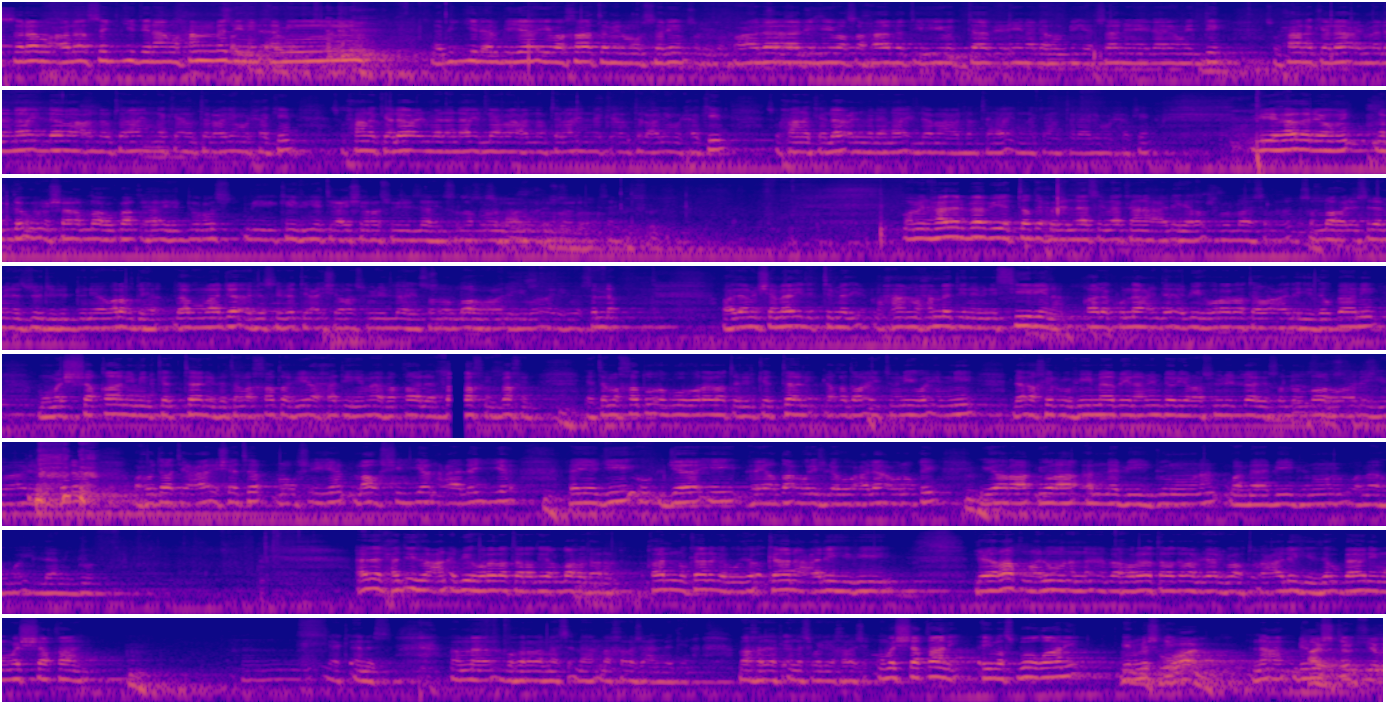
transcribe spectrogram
والسلام على سيدنا محمد الأمين نبي الأنبياء وخاتم المرسلين وعلى آله وصحابته والتابعين لهم بإحسان إلى يوم الدين. سبحانك لا علم لنا إلا ما علمتنا إنك أنت العليم الحكيم. سبحانك لا علم لنا إلا ما علمتنا إنك أنت العليم الحكيم. سبحانك لا علم لنا إلا ما علمتنا إنك أنت العليم الحكيم. في هذا اليوم نبدأ إن شاء الله باقي هذه الدروس بكيفية عيش رسول الله صلى الله عليه وسلم. ومن هذا الباب يتضح للناس ما كان عليه رسول الله صلى الله عليه وسلم من الزهد في الدنيا ورفضها. باب ما جاء في صفة عيش رسول الله صلى الله عليه وآله وسلم. وهذا من شمائل الترمذي. محمد بن السيرين قال كنا عند أبي هريرة وعليه ثوبان ممشقان من كتان فتمخط في أحدهما فقال بخ بخ. يتمخط أبو هريرة في الكتان. لقد رأيتني وإني لأخر فيما بين منبر رسول الله صلى الله عليه وآله وسلم. وحجرة عائشة مغشيا, مغشيا علي. فيجيء الجائي فيضع رجله على عنقي يرى, يرى أن بي جنونا وما بي جنون وما هو إلا من جوع. هذا الحديث عن أبي هريرة رضي الله تعالى عنه. قال إنه كان له كان عليه في العراق معلوم أن أبا هريرة رضي الله عنه الوقت وعليه ذوبان ممشقان. لك أنس. اما أبو هريرة ما ما خرج عن المدينة. ما خرج أنس ولي خرج. ممشقان أي مصبوغان بالمشق. نعم بالمشق.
